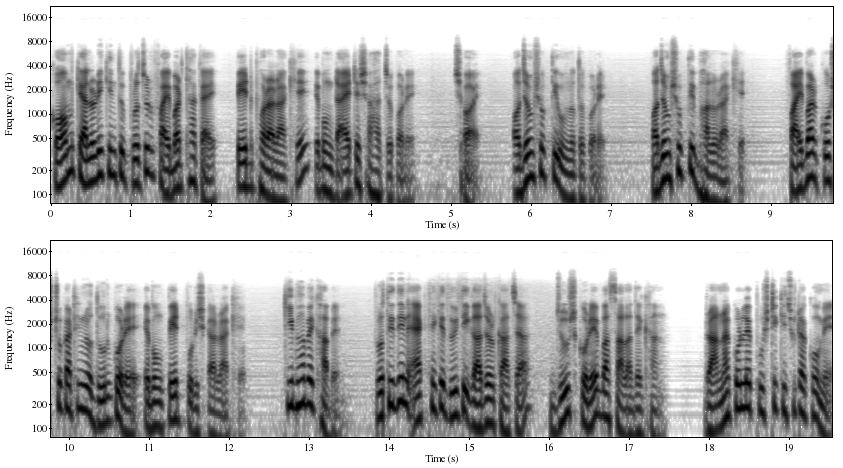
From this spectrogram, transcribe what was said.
কম ক্যালোরি কিন্তু প্রচুর ফাইবার থাকায় পেট ভরা রাখে এবং ডায়েটে সাহায্য করে। ছয়, হজম শক্তি উন্নত করে। হজম শক্তি ভালো রাখে, ফাইবার কোষ্ঠকাঠিন্য দূর করে এবং পেট পরিষ্কার রাখে। কীভাবে খাবেন? প্রতিদিন এক থেকে দুইটি গাজর কাঁচা, জুস করে বা সালাদে খান। রান্না করলে পুষ্টি কিছুটা কমে,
